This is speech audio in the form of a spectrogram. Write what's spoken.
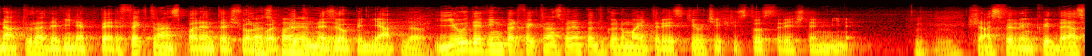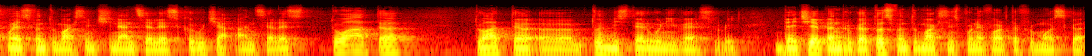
natura devine perfect transparentă și o pe Dumnezeu prin ea. Da. Eu devin perfect transparent pentru că nu mai trăiesc eu, ci Hristos trăiește în mine. Uh-huh. Și astfel încât, de-aia spune Sfântul Maxim, cine a înțeles crucea, a înțeles toată, toată, uh, tot misterul Universului. De ce? Pentru că tot Sfântul Maxim spune foarte frumos că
